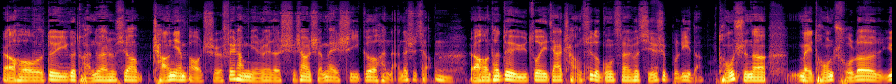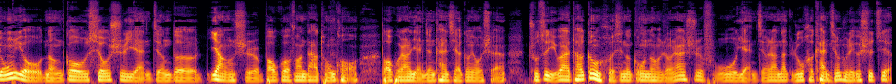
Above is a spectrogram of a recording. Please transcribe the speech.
然后对于一个团队来说，需要常年保持非常敏锐的时尚审美是一个很难的事情。嗯然后它对于做一家长续的公司来说，其实是不利的。同时呢，美瞳除了拥有能够修饰眼睛的样式，包括放大瞳孔，包括让眼睛看起来更有神，除此以外，它更核心的功能仍然是服务眼睛，让它如何看清楚这个世界。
